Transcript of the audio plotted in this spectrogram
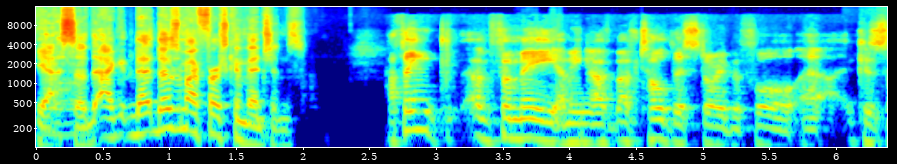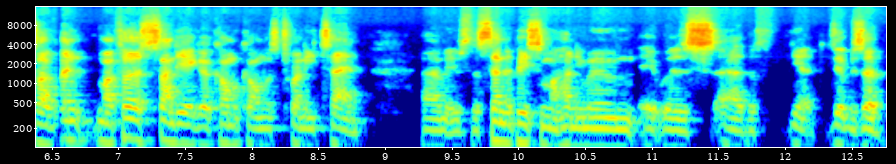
yeah, so I, th- those are my first conventions. I think uh, for me, I mean, I've, I've told this story before because uh, I went. My first San Diego Comic Con was 2010. Um, it was the centerpiece of my honeymoon. It was uh, the yeah, it was a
